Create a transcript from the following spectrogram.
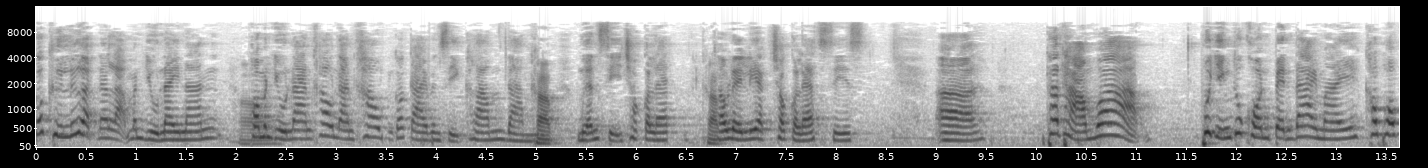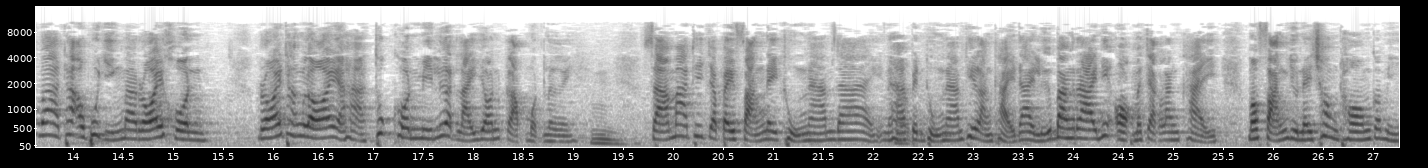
ก็คือเลือดนั่นแหละมันอยู่ในนั้น อ๋อพอมันอยู่นานเข้านานเข้ามันก็กลายเป็นสีคล้ำดครับำเหมือนสีช็อกโกแลตครับ เขาเลยเรียกช็อกโกแลตซิสอ่าถ้าถามว่าผู้หญิงทุกคนเป็นได้ไหมเขาพบว่าถ้าเอาผู้หญิงมาร้อยคน ร้อยทั้งร้อยอะฮะทุกคนมีเลือดไหลย้อนกลับหมดเลย อืม สามารถที่จะไปฝังในถุงน้ำได้นะครัฮะบ เป็นถุงน้ำที่รังไข่ได้ หรือบางรายนี่ออกมาจากรังไข่ มาฝังอยู่ในช่องท้องก็มี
